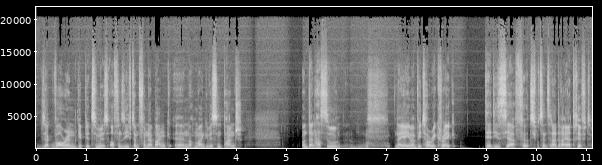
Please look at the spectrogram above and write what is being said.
Wie gesagt, Warren gibt dir zumindest offensiv dann von der Bank äh, nochmal einen gewissen Punch. Und dann hast du, naja, jemand wie Torrey Craig, der dieses Jahr 40% seiner Dreier trifft.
